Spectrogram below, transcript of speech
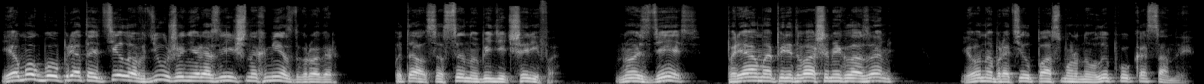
«Я мог бы упрятать тело в дюжине различных мест, Гровер», — пытался сын убедить шерифа. «Но здесь, прямо перед вашими глазами...» И он обратил пасмурную улыбку к Кассандре.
